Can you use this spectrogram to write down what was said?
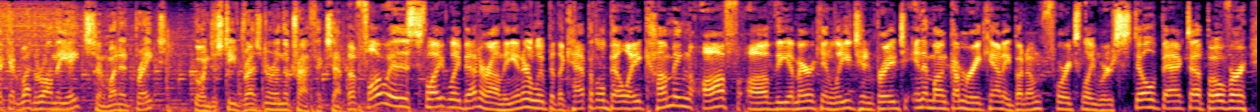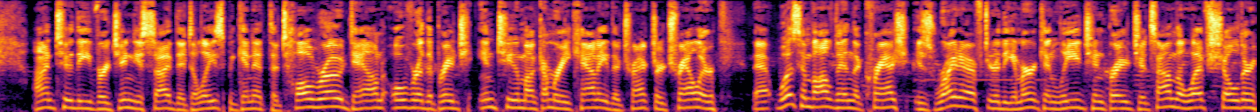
Traffic and weather on the 8s and when it breaks, going to Steve Dresner in the traffic center. The flow is slightly better on the inner loop of the Capitol Beltway coming off of the American Legion Bridge into Montgomery County, but unfortunately we're still backed up over onto the Virginia side. The delays begin at the toll road down over the bridge into Montgomery County. The tractor trailer that was involved in the crash is right after the American Legion Bridge. It's on the left shoulder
